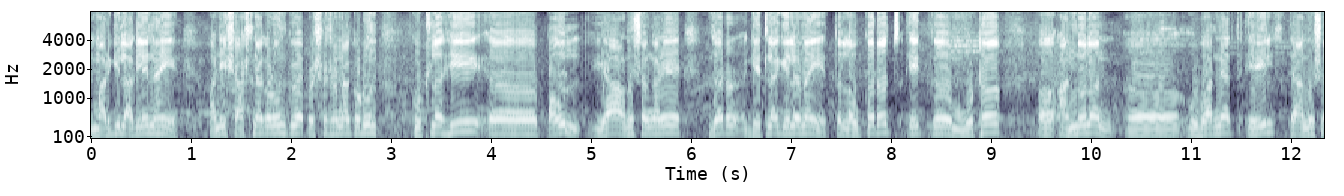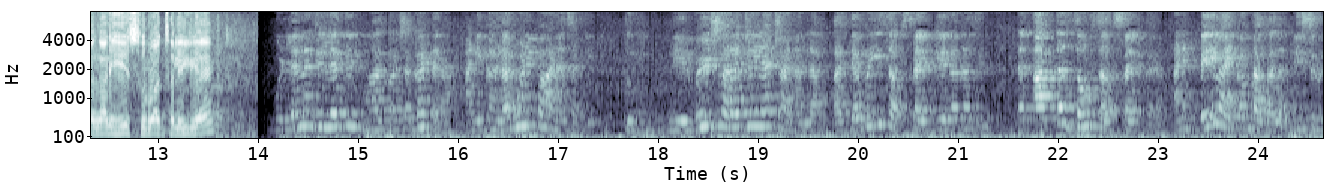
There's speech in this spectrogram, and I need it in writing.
मार्गी लागले नाही आणि शासनाकडून किंवा प्रशासनाकडून कुठलंही पाऊल या अनुषंगाने जर घेतलं गेलं नाही तर लवकरच एक मोठं आंदोलन उभारण्यात येईल. त्या अनुषंगाने ही सुरुवात झालेली आहे. बुलढाणा जिल्ह्यातील महत्त्वाच्या घटना आणि घडामोडी पाहण्यासाठी तुम्ही निर्भीड स्वराज्य या चॅनलला अद्यापही सबस्क्राईब केलं नसेल तर आत्ताच जाऊन सबस्क्राईब करा आणि बेल आयकॉन दाबायला विसरू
